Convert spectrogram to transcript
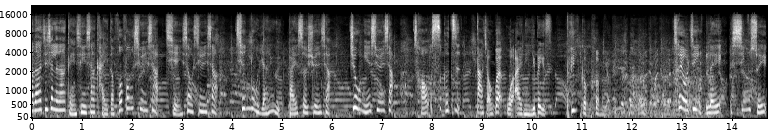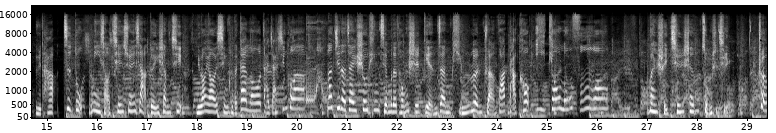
好的，接下来呢，感谢一下凯的芳芳心愿下，浅笑心愿下，千诺然语，白色心愿下。旧年心愿下，曹四个字，大脚怪，我爱你一辈子。呸，个破名。崔有静，雷，心随与他自度。蜜小千宣下，对上期女网友辛苦的盖喽，大家辛苦了。那记得在收听节目的同时，点赞、评论、转发、打 call，一条龙服务哦。万水千山总是情，转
